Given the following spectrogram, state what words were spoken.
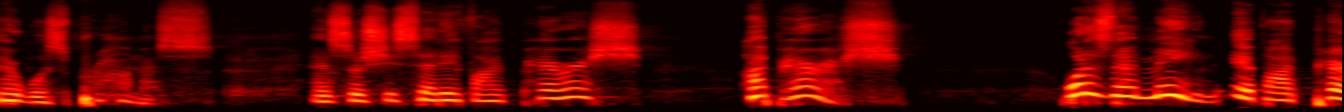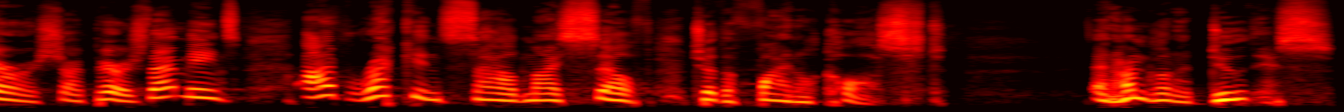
there was promise. And so she said, If I perish, I perish. What does that mean? If I perish, I perish. That means I've reconciled myself to the final cost. And I'm going to do this.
